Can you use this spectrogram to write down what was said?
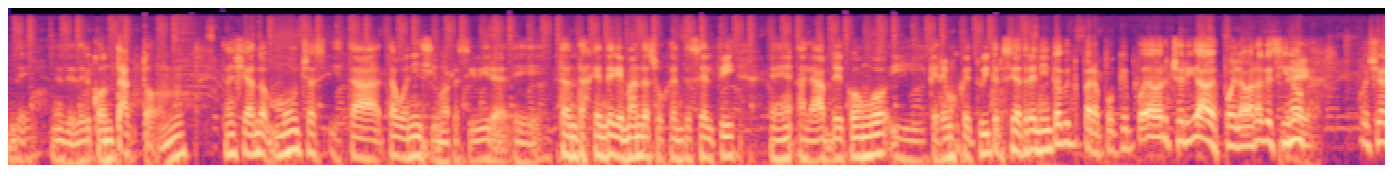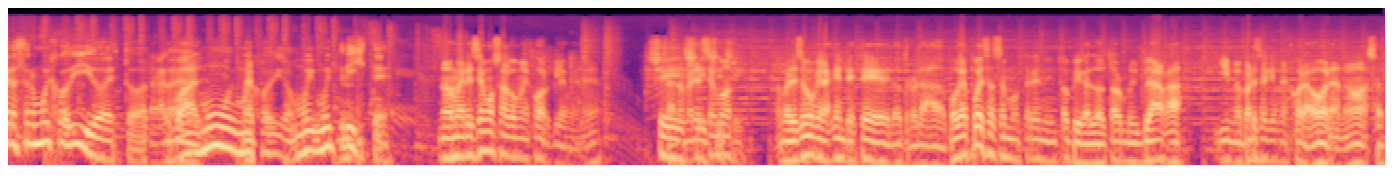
de- de- del contacto. Están llegando muchas y está, está buenísimo recibir eh, tanta gente que manda su gente selfie eh, a la app de Congo y queremos que Twitter sea trending topic para que pueda haber chorigado después. La verdad que si no, Sí. puede llegar a ser muy jodido esto. Tal cual. Muy, muy Me- jodido, muy, muy triste. Nos merecemos algo mejor, Clemen, ¿eh? Sí, O sea, nos sí, sí, merecemos, sí. nos merecemos que la gente esté del otro lado. Porque después hacemos trending topic al doctor Milberga y me parece que es mejor ahora, ¿no? Hacer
